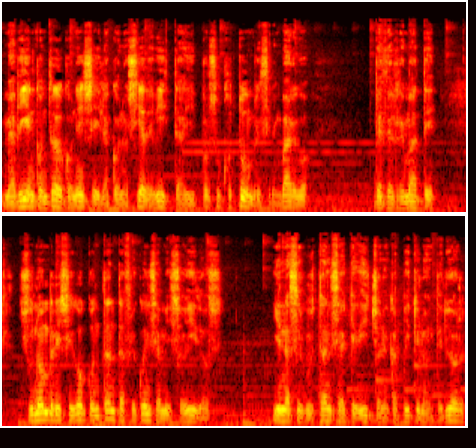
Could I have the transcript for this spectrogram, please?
me había encontrado con ella y la conocía de vista, y por sus costumbres, sin embargo, desde el remate, su nombre llegó con tanta frecuencia a mis oídos, y en la circunstancia que he dicho en el capítulo anterior,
